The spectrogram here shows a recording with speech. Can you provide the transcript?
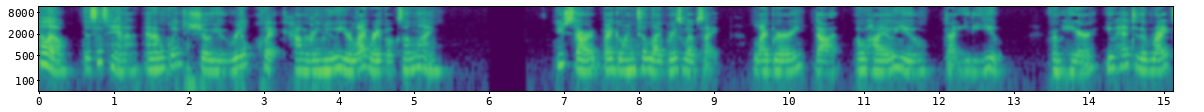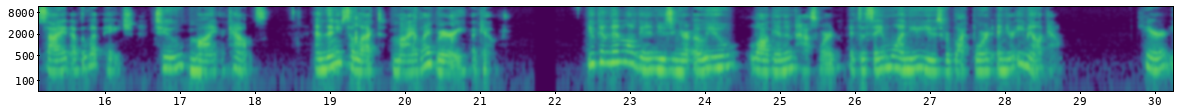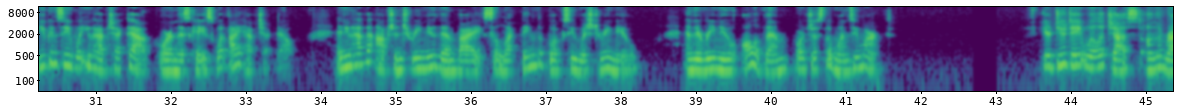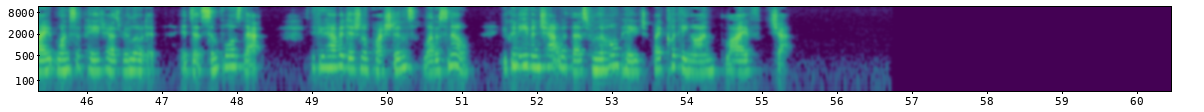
Hello, this is Hannah, and I'm going to show you real quick how to renew your library books online. You start by going to the library's website, library.ohiou.edu. From here, you head to the right side of the web page to My Accounts, and then you select My Library account. You can then log in using your OU login and password. It's the same one you use for Blackboard and your email account. Here, you can see what you have checked out, or in this case, what I have checked out. And you have the option to renew them by selecting the books you wish to renew, and then renew all of them or just the ones you marked. Your due date will adjust on the right once the page has reloaded. It's as simple as that. If you have additional questions, let us know. You can even chat with us from the home page by clicking on Live Chat.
